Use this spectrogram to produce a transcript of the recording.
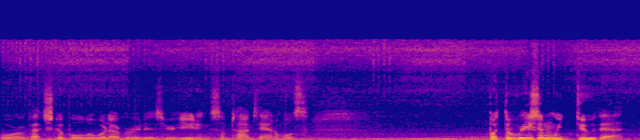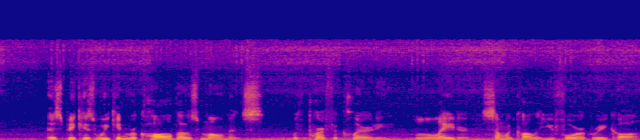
or vegetable or whatever it is you're eating, sometimes animals. But the reason we do that is because we can recall those moments with perfect clarity later. Some would call it euphoric recall.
